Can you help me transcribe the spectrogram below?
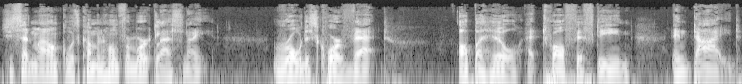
She said my uncle was coming home from work last night, rode his Corvette up a hill at 12:15 and died.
